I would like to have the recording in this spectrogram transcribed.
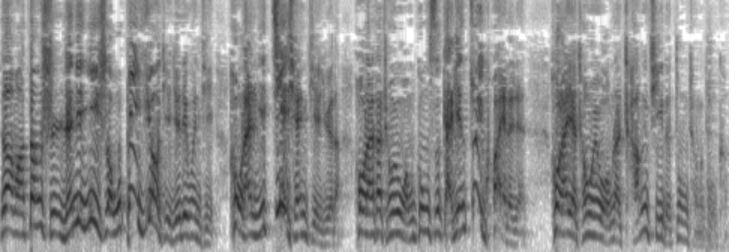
知道吗？当时人家意识到我必须要解决这个问题，后来人家借钱解决的，后来他成为我们公司改变最快的人，后来也成为我们的长期的忠诚的顾客。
